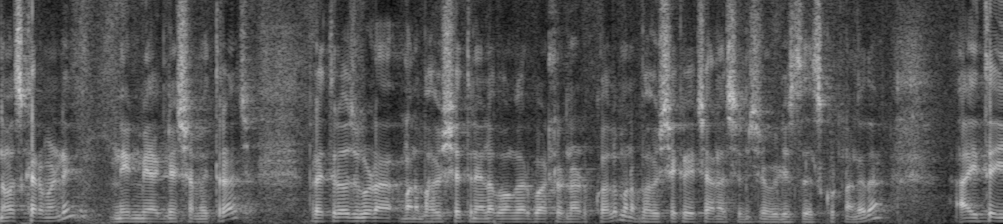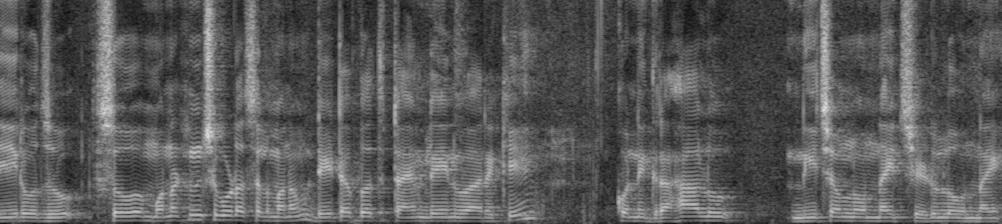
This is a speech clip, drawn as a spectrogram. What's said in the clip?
నమస్కారం అండి. నేను మీ అగ్నేష్ అమిత్రాజ్. ప్రతిరోజు కూడా మన భవిష్యత్తు నెల బంగారు బాటలు నడుపుకోవాలి. మన భవిష్య క్రియ ఛానల్స్ చిన్న వీడియోస్ తెలుసుకుంటున్నాం కదా. అయితే ఈరోజు సో మొన్నటి నుంచి కూడా అసలు మనం డేట్ ఆఫ్ బర్త్ టైం లేని వారికి కొన్ని గ్రహాలు నీచంలో ఉన్నాయి చెడులో ఉన్నాయి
